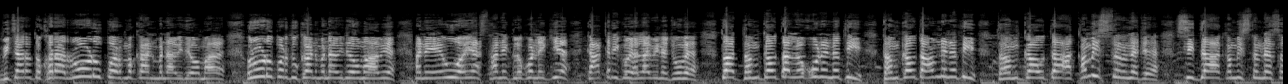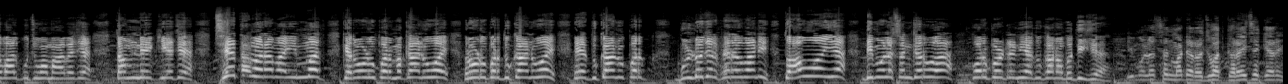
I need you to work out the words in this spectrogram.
વિચારો તો ખરા રોડ ઉપર મકાન બનાવી દેવામાં આવે. રોડ ઉપર દુકાન બનાવી દેવામાં આવે અને એવું અહીંયા સ્થાનિક લોકોને કહે, કાકરી કોઈ હલાવીને જોવે. તો આ ધમકાવતા લોકોને નથી, ધમકાવતા અમને નથી. ધમકાવતા આ કમિશનરને છે. સીધા આ કમિશનરને સવાલ પૂછવામાં આવે છે. તમને કહે છે છે તમારામાં હિંમત કે રોડ ઉપર મકાન હોય, રોડ ઉપર દુકાન હોય? એ દુકાન ઉપર બુલડોઝર ફેરવવાની તો આવો અહીંયા ડિમોલેશન કરવા. કોર્પોરેટરની આ દુકાનો બધી છે. ડિમોલેશન માટે રજૂઆત કરાઈ છે ક્યારે?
